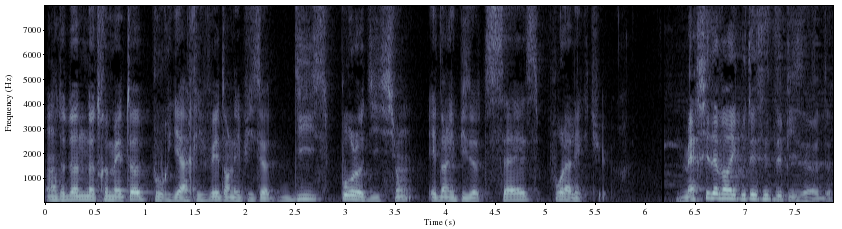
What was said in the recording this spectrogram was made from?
On te donne notre méthode pour y arriver dans l'épisode 10 pour l'audition et dans l'épisode 16 pour la lecture. Merci d'avoir écouté cet épisode.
